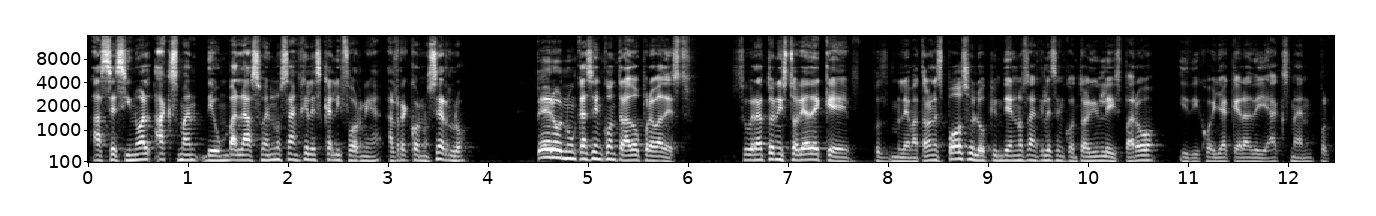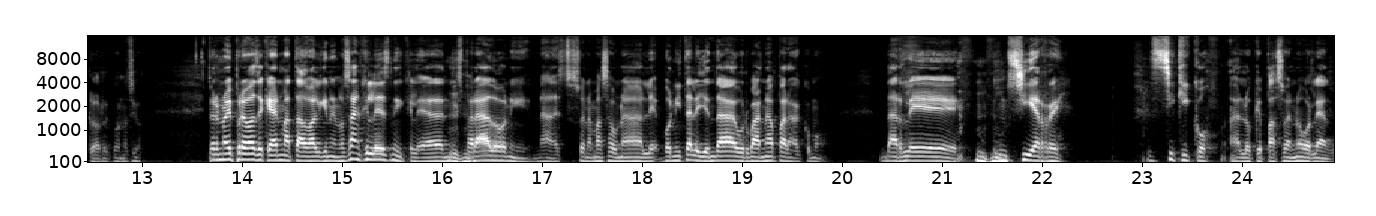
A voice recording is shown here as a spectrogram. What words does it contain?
asesinó al Axman de un balazo en Los Ángeles, California, al reconocerlo, pero nunca se ha encontrado prueba de esto. Subirá una historia de que pues, le mataron al esposo y luego que un día en Los Ángeles encontró a alguien le disparó y dijo ella que era de Axman porque lo reconoció. Pero no hay pruebas de que hayan matado a alguien en Los Ángeles, ni que le hayan disparado, ni nada. Esto suena más a una bonita leyenda urbana para como darle un cierre psíquico a lo que pasó en Nueva Orleans.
